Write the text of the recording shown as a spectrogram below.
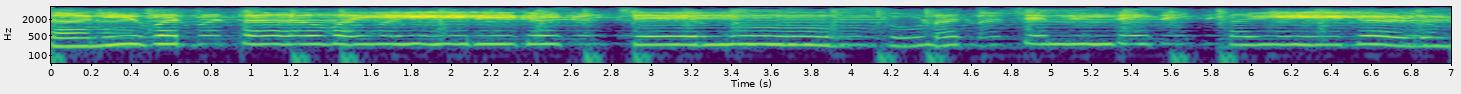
കനിവറ്റ വൈരികൾ ചേർന്നു തുളച്ചെന്റെ കൈകളും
